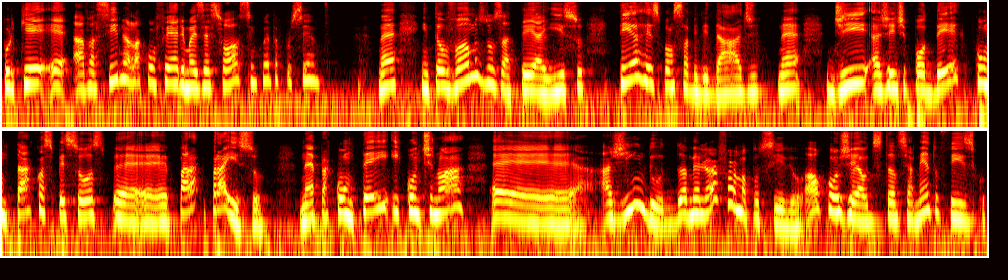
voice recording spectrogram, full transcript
Porque é, a vacina ela confere, mas é só 50% né? Então vamos nos ater a isso, ter a responsabilidade, né, de a gente poder contar com as pessoas é, para isso, né, para conter e continuar é, agindo da melhor forma possível. Álcool gel, distanciamento físico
